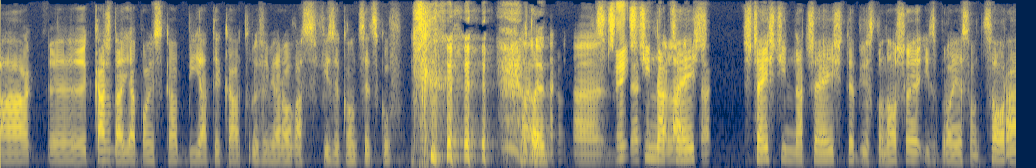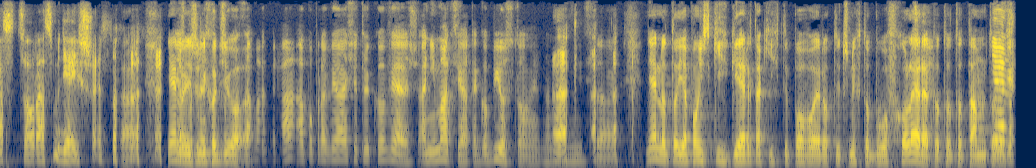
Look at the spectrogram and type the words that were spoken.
A e, każda japońska bijatyka trójwymiarowa z fizyką cycków Ale Tak, na- z części na część, tak? Z części na część te biustonosze i zbroje są coraz, coraz mniejsze. No, tak. Nie no, jeżeli chodzi o... sama gra, a poprawiała się tylko, wiesz, animacja tego biustu. No, Tak. Tak. Nie no, to japońskich gier takich typowo erotycznych to było w cholerę, to, to, to tam to Nie, jest...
